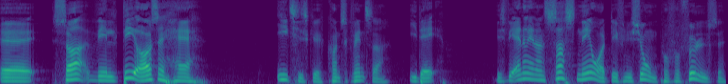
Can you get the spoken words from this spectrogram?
øh, så vil det også have etiske konsekvenser i dag. Hvis vi anvender en så snæver definition på forfølgelse,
